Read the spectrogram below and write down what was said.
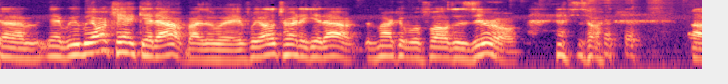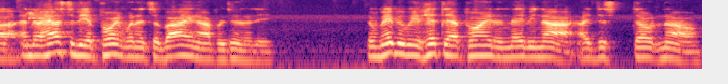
uh, yeah, we, we all can't get out, by the way. If we all try to get out, the market will fall to zero. so, uh, and there has to be a point when it's a buying opportunity. So maybe we've hit that point and maybe not. I just don't know.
